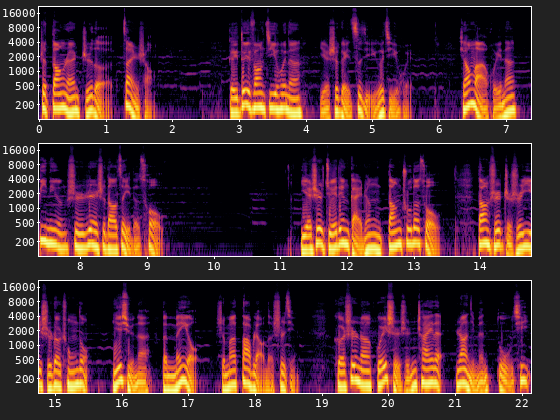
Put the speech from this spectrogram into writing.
这当然值得赞赏。给对方机会呢，也是给自己一个机会。想挽回呢，必定是认识到自己的错误，也是决定改正当初的错误。当时只是一时的冲动，也许呢，本没有什么大不了的事情。可是呢，鬼使神差的让你们赌气，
